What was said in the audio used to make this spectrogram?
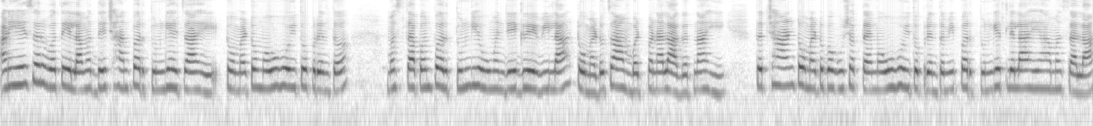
आणि हे सर्व तेलामध्ये छान परतून घ्यायचं आहे. टोमॅटो मऊ होई तोपर्यंत मस्त आपण परतून घेऊ. म्हणजे ग्रेव्हीला टोमॅटोचा आंबटपणा लागत नाही. तर छान टोमॅटो बघू शकताय. मऊ होई तोपर्यंत मी परतून घेतलेला आहे हा मसाला.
